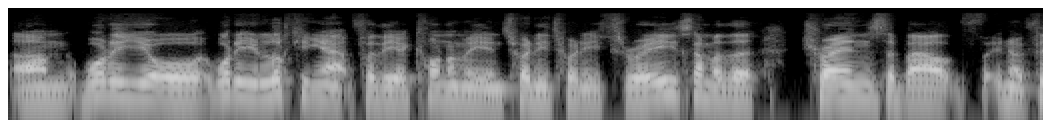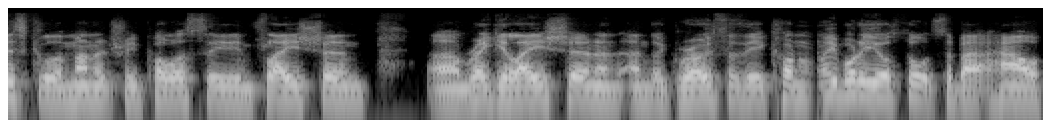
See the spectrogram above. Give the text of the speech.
Um, what are your what are you looking at for the economy in 2023? Some of the trends about you know fiscal and monetary policy, inflation, uh, regulation, and, and the growth of the economy. What are your thoughts about how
